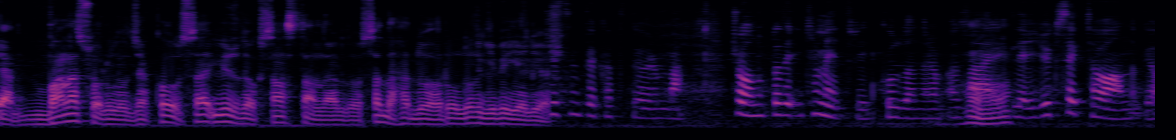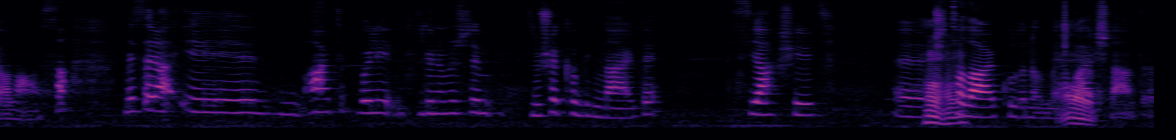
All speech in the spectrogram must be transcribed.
yani bana sorulacak olsa 190 standart olsa daha doğru olur gibi geliyor. Kesinlikle katılıyorum ben. Çoğunlukla da 2 metreyi kullanırım özellikle yüksek tavanlı bir alansa. Mesela e, artık böyle günümüzde duşakabinlerde siyah şerit e, çıtalar kullanılmaya Evet. başlandı.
